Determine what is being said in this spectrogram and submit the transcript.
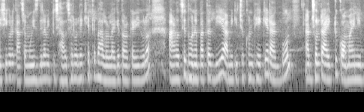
বেশি করে কাঁচামরিচ দিলাম, একটু ঝাল ঝাল হলে খেতে ভালো লাগে তরকারিগুলো। আর হচ্ছে ধনে পাতা দিয়ে আমি কিছুক্ষণ ঢেকে রাখব। আর ঝোলটা আরেকটু কমায় নিব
